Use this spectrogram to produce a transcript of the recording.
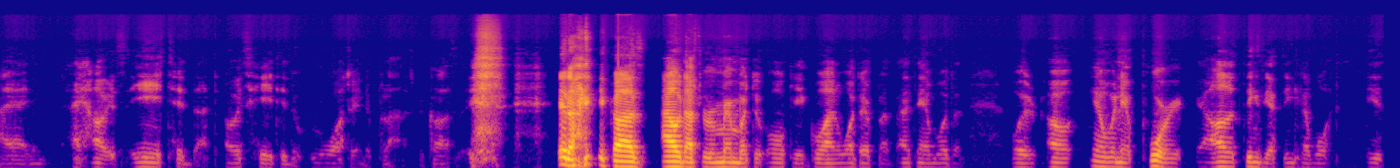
I I, always hated that. I always hated watering the plants because you know because I would have to remember to okay go and water plants. I think about it. Or uh, you know when you're poor, all the things you're thinking about is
